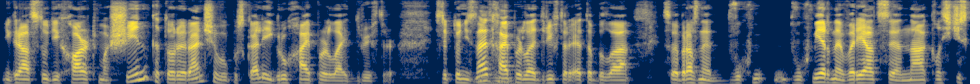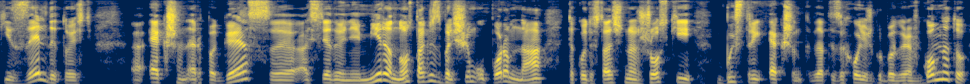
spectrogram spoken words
Игра от студии Heart Machine, которые раньше выпускали игру Hyper Light Drifter. Если кто не знает, mm-hmm. Hyper Light Drifter это была своеобразная двух, двухмерная вариация на классические Зельды, то есть экшен RPG с э, исследованием мира, но также с большим упором на такой достаточно жесткий, быстрый экшен, когда ты заходишь, грубо говоря, в комнату,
